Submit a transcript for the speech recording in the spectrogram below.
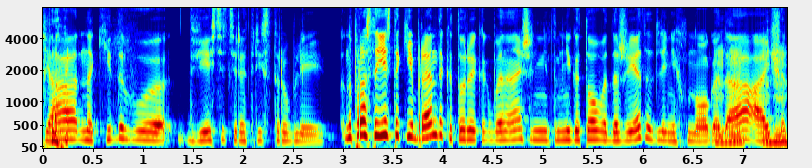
Я накидываю 200-300 рублей. Ну, просто есть такие бренды, которые, как бы, знаешь, они там не готовы, даже это для них много, да, а еще,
